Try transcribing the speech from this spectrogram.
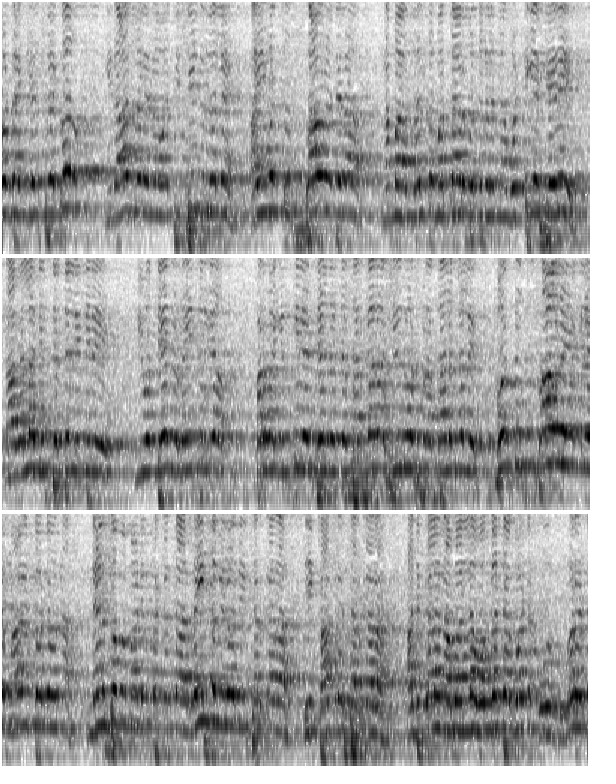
ಓಟ್ ಹಾಕಿ ಗೆಲ್ಸ್ಬೇಕು. ಇದಾದ್ಮೇಲೆ ನಾವು ಅತಿ ಶೀಘ್ರದಲ್ಲೇ ಐವತ್ತು ಸಾವಿರ ಜನ ನಮ್ಮ ದಲಿತ ಮತದಾರ ಬಂಧುಗಳನ್ನ ಒಟ್ಟಿಗೆ ಸೇರಿ ನಾವೆಲ್ಲ ನಿಮ್ ಜೊತೆಲಿದ್ದೀರಿ ಇವತ್ತೇನು ರೈತರಿಗೆ ಪರವಾಗಿ ಇರ್ತೀರಿ ಅಂತ ಹೇಳಿದಂತೆ ಸರ್ಕಾರ ಶ್ರೀನಿವಾಸಪುರ ತಾಲೂಕಲ್ಲಿ ಒಂದು ಸಾವಿರ ಎಕರೆ ಮಾವಿನ ತೋಟವನ್ನ ನೆಲಸಮ ಮಾಡಿರ್ತಕ್ಕಂಥ ರೈತ ವಿರೋಧಿ ಸರ್ಕಾರ, ಈ ಕಾಂಗ್ರೆಸ್ ಸರ್ಕಾರ. ಅದಕ್ಕೆಲ್ಲ ನಾವೆಲ್ಲ ಒಗ್ಗಟ್ಟ ಹೋರಾಟ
